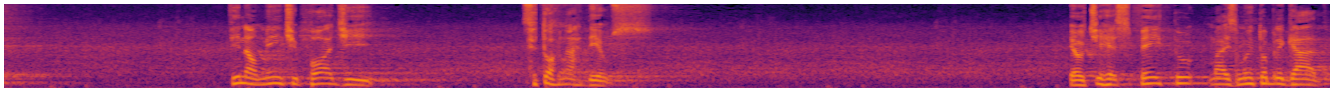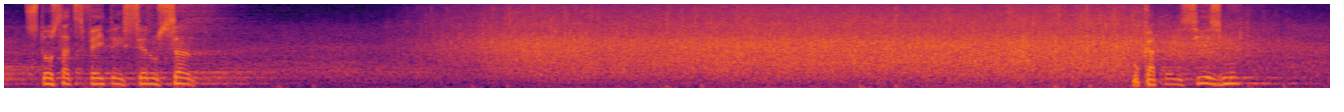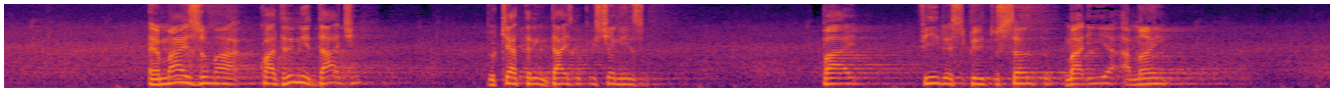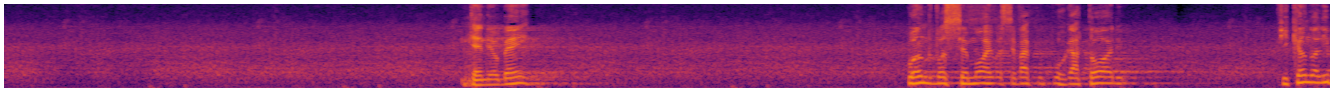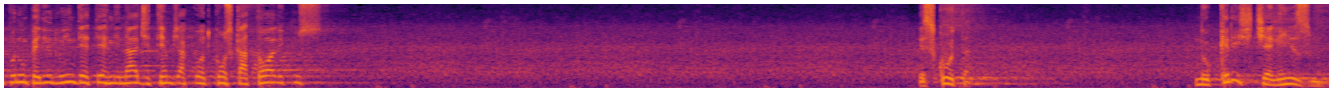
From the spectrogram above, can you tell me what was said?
finalmente pode se tornar Deus. Eu te respeito, mas muito obrigado. Estou satisfeito em ser um santo. O catolicismo é mais uma quadrinidade do que a trindade do cristianismo. Pai, Filho, Espírito Santo, Maria, a Mãe. Entendeu bem? Quando você morre, você vai para o purgatório, ficando ali por um período indeterminado de tempo, de acordo com os católicos. Escuta, no cristianismo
